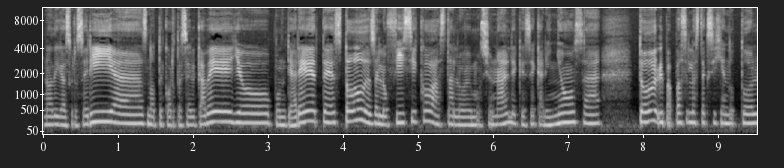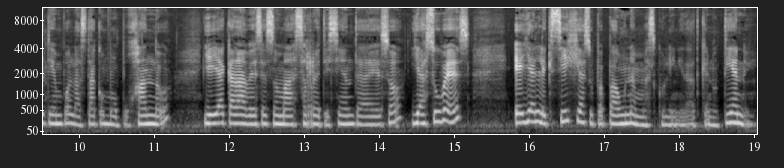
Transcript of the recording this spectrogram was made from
no digas groserías, no te cortes el cabello, ponte aretes, todo desde lo físico hasta lo emocional, de que sea cariñosa. Todo el papá se lo está exigiendo todo el tiempo, la está como pujando y ella cada vez es más reticente a eso y a su vez ella le exige a su papá una masculinidad que no tiene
